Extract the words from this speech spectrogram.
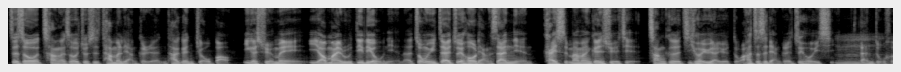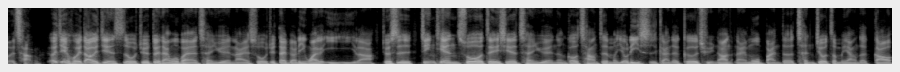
这时候唱的时候，就是他们两个人，他跟九保一个学妹也要迈入第六年了，终于在最后两三年开始慢慢跟学姐唱歌。的机会越来越多，然后这是两个人最后一起单独合唱。而且回到一件事，我觉得对乃木坂的成员来说，我觉得代表另外一个意义啦，就是今天所有这些成员能够唱这么有历史感的歌曲，然后乃木坂的成就这么样的高，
